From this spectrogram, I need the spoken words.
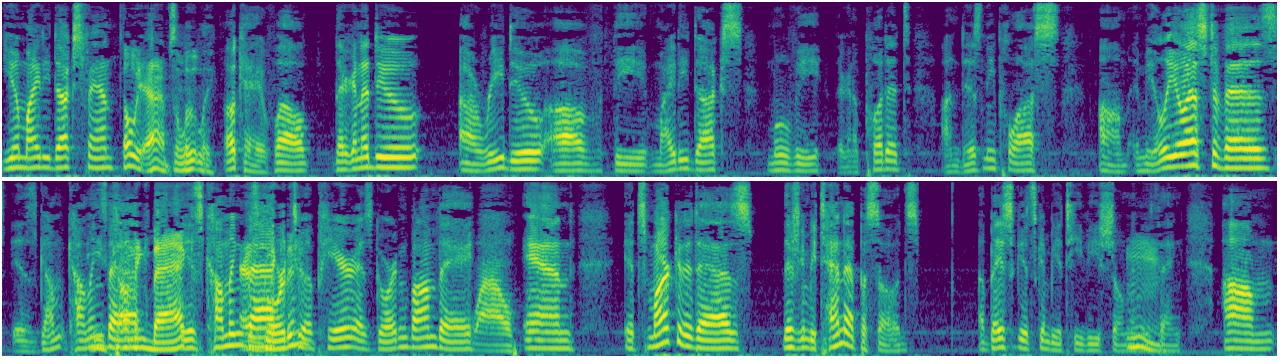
you a Mighty Ducks fan? Oh yeah, absolutely. Okay, well, they're going to do a redo of the Mighty Ducks movie. They're going to put it on Disney Plus. Um, Emilio Estevez is gum- coming He's back. coming back He is coming back Gordon? to appear as Gordon Bombay. Wow. And it's marketed as there's going to be 10 episodes. Uh, basically, it's going to be a TV show mini Hmm. thing. Um,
